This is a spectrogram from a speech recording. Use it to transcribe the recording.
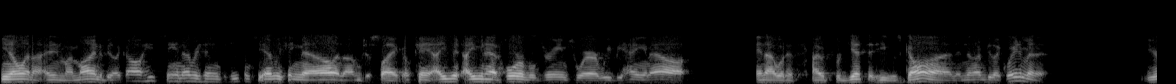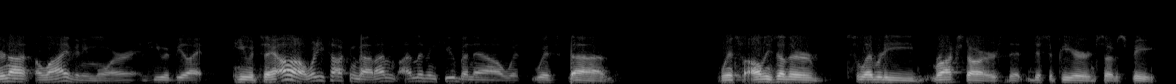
you know, and I, in my mind I'd be like, oh, he's seeing everything because he can see everything now, and I'm just like, okay. I even I even had horrible dreams where we'd be hanging out, and I would have I would forget that he was gone, and then I'd be like, wait a minute, you're not alive anymore, and he would be like, he would say, oh, what are you talking about? I'm I live in Cuba now with with uh, with all these other celebrity rock stars that disappeared, so to speak.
